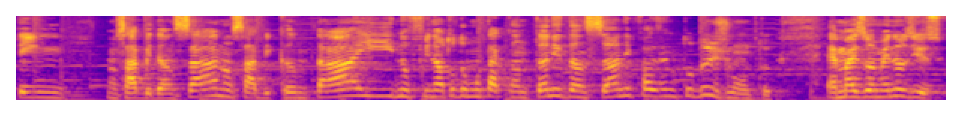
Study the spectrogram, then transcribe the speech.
tem. não sabe dançar, não sabe cantar, e no final todo mundo tá cantando e dançando e fazendo tudo junto. É mais ou menos isso.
